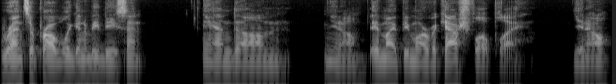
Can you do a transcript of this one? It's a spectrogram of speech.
rents are probably going to be decent and um you know, it might be more of a cash flow play, you know.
